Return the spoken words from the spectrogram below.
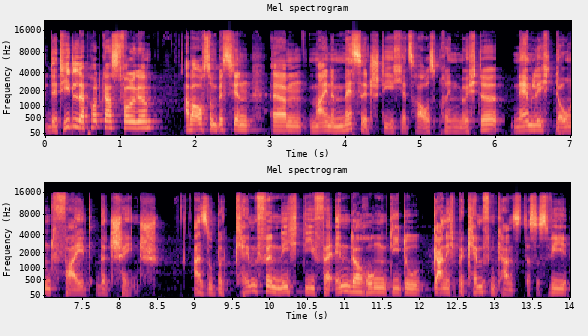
der Titel der Podcast-Folge, aber auch so ein bisschen ähm, meine Message, die ich jetzt rausbringen möchte, nämlich Don't Fight the Change. Also bekämpfe nicht die Veränderungen, die du gar nicht bekämpfen kannst. Das ist wie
